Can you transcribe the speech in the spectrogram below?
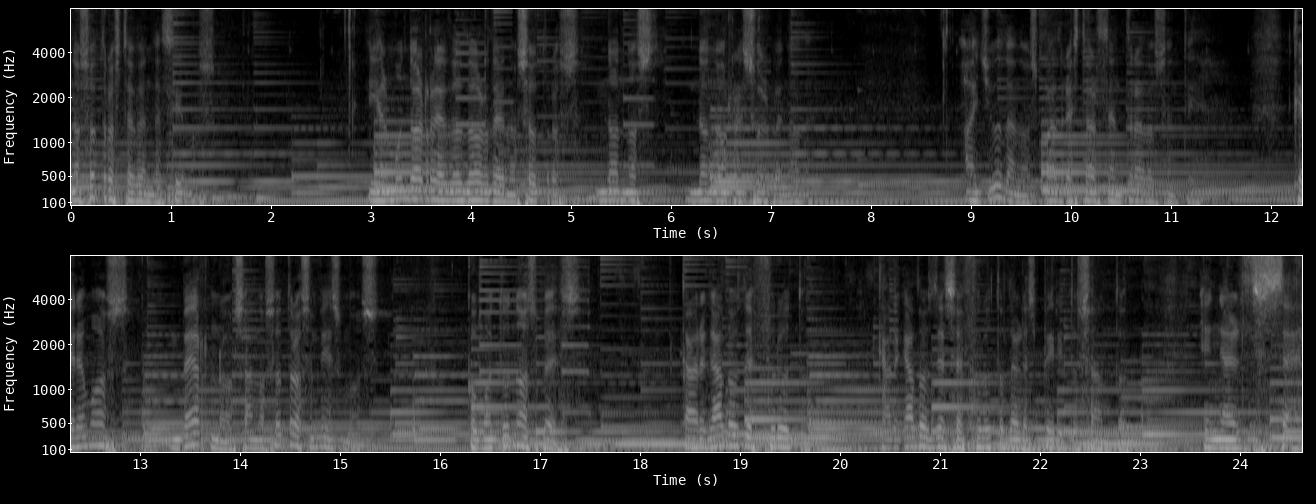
nosotros te bendecimos y el mundo alrededor de nosotros no nos, no nos resuelve nada. Ayúdanos, Padre, a estar centrados en ti. Queremos vernos a nosotros mismos como tú nos ves, cargados de fruto, cargados de ese fruto del Espíritu Santo, en el ser,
